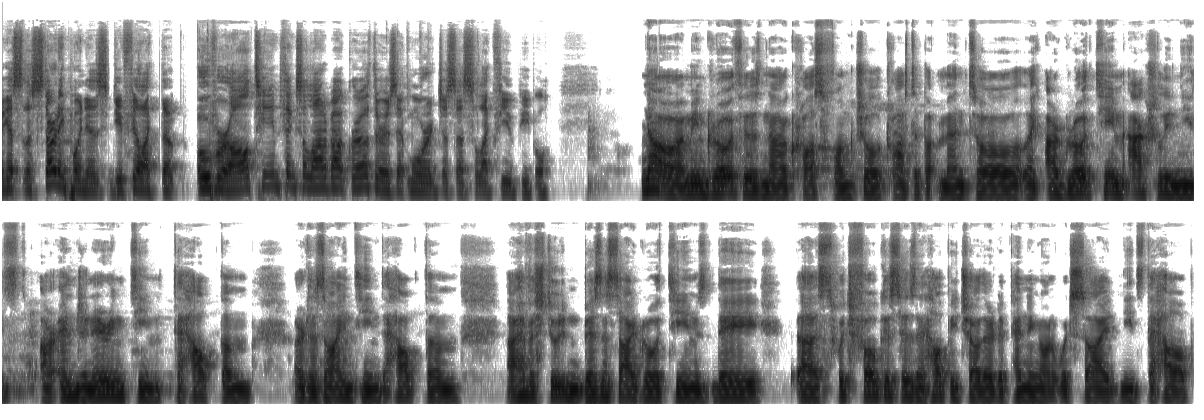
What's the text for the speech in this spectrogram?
I guess the starting point is do you feel like the overall team thinks a lot about growth or is it more just a select few people? No, I mean growth is now cross-functional, cross-departmental. Like our growth team actually needs our engineering team to help them, our design team to help them. I have a student business side growth teams. They uh, switch focuses and help each other depending on which side needs the help.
